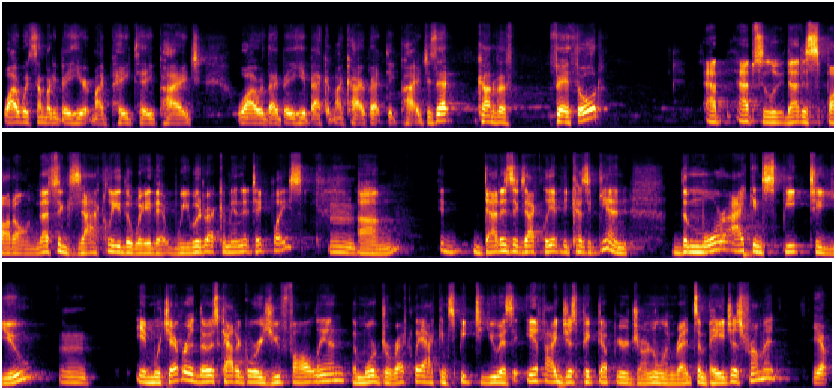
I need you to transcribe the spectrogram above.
Why would somebody be here at my PT page? Why would they be here back at my chiropractic page? Is that kind of a fair thought? Absolutely. That is spot on. That's exactly the way that we would recommend it take place. Mm. Um, that is exactly it. Because again, the more I can speak to you, mm in whichever of those categories you fall in, the more directly I can speak to you as if I just picked up your journal and read some pages from it. Yep.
